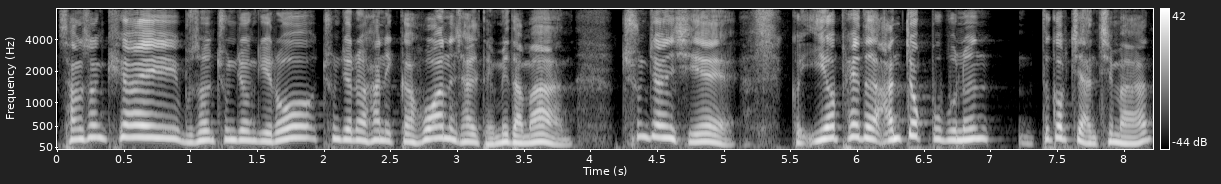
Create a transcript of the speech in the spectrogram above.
삼성 QI 무선 충전기로 충전을 하니까 호환은 잘 됩니다만 충전 시에 그 이어패드 안쪽 부분은 뜨겁지 않지만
